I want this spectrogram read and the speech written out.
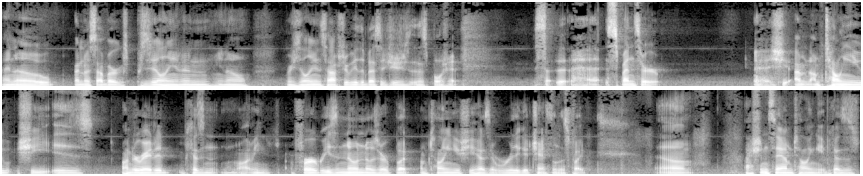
I know, I know Cyborg's Brazilian, and you know, Brazilians have to be the best at. That's bullshit. So, uh, Spencer, she, I'm, I'm telling you, she is underrated because, I mean, for a reason. No one knows her, but I'm telling you, she has a really good chance in this fight. Um, I shouldn't say I'm telling you because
